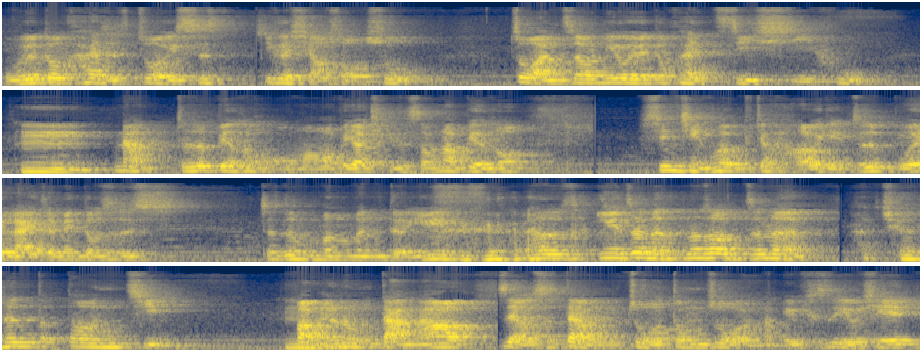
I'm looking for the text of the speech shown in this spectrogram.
五月多开始做一次一个小手术，做完之后六月都开始自己洗护。嗯，那就是变成我妈妈比较轻松，那变成说心情会比较好一点，就是不会来这边都是就是闷闷的，因为 那时候因为真的那时候真的全身都都很紧，范围那么大，然后治疗师带我们做动作，有时有些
